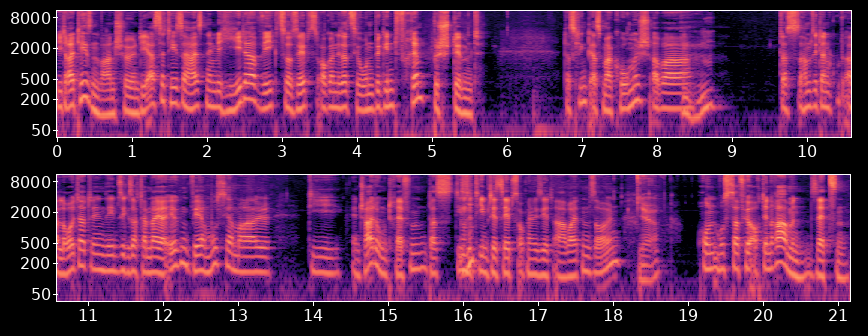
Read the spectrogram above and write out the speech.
die drei Thesen waren schön. Die erste These heißt nämlich, jeder Weg zur Selbstorganisation beginnt fremdbestimmt. Das klingt erstmal komisch, aber mhm das haben sie dann gut erläutert, indem sie gesagt haben, naja, irgendwer muss ja mal die Entscheidung treffen, dass diese mhm. Teams jetzt selbst organisiert arbeiten sollen. Ja. Und muss dafür auch den Rahmen setzen.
